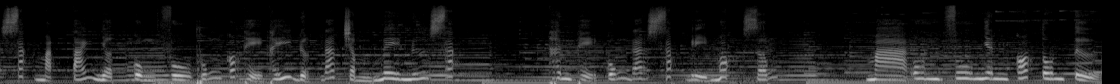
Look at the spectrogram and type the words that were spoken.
Sắc mặt tái nhợt cùng phù thúng có thể thấy được đã trầm mê nữ sắc. Thân thể cũng đã sắp bị móc sống. Mà ôn phu nhân có tôn tử.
